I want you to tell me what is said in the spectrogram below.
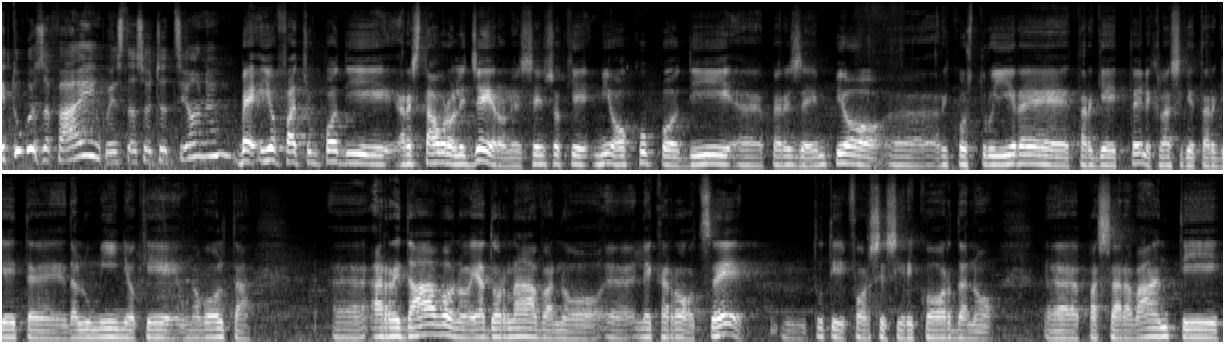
E tu cosa fai in questa associazione? Beh, io faccio un po' di restauro leggero, nel senso che mi occupo di, eh, per esempio, eh, ricostruire targhette, le classiche targhette d'alluminio che una volta eh, arredavano e adornavano eh, le carrozze, tutti forse si ricordano eh, passare avanti,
